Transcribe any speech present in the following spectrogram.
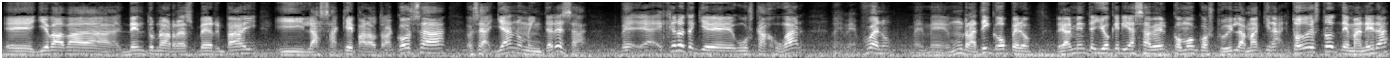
eh, llevaba dentro una Raspberry Pi y la saqué para otra cosa, o sea, ya no me interesa, es que no te quiere gusta jugar, bueno, un ratico, pero realmente yo quería saber cómo construir la máquina, todo esto de manera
